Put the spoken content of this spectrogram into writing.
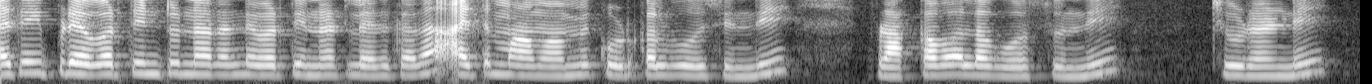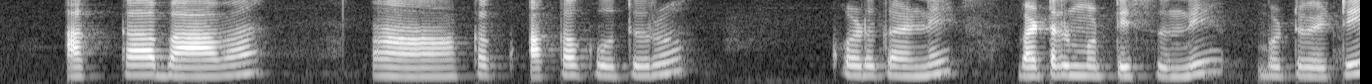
అయితే ఇప్పుడు ఎవరు తింటున్నారండి? ఎవరు తినట్లేదు కదా. అయితే మా మమ్మీ కుడకలు పోసింది. ఇప్పుడు అక్క వాళ్ళకు పోస్తుంది. చూడండి. అక్క బావ అక్క అక్క కూతురు కొడుకండి. బట్టలు ముట్టిస్తుంది. బొట్టు పెట్టి.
